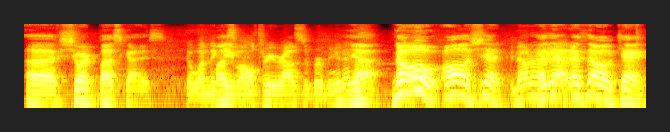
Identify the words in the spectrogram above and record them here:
uh, short bus guys. the one that must gave be. all three rounds to Bermuda. Yeah. No. Oh. Oh shit. No, no, I yeah. I thought. Okay.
